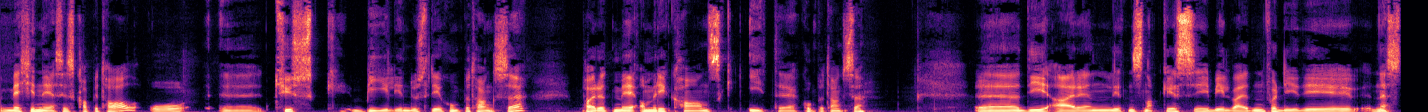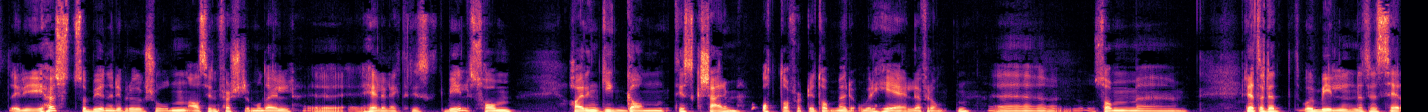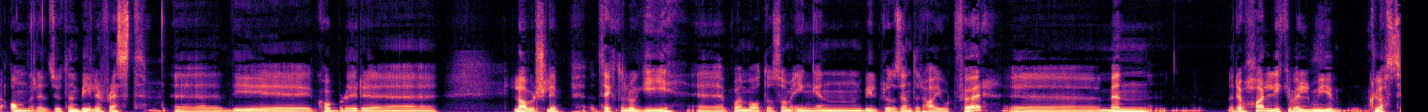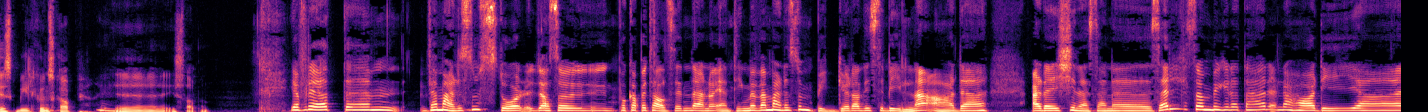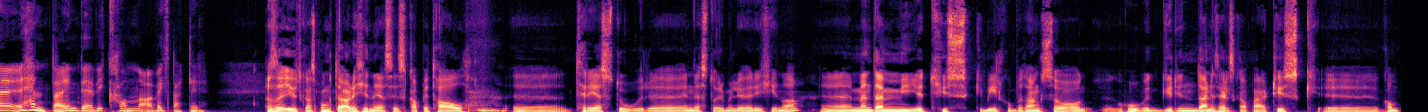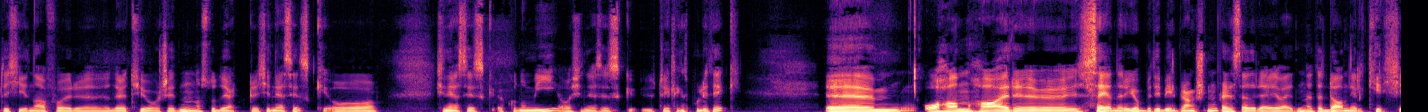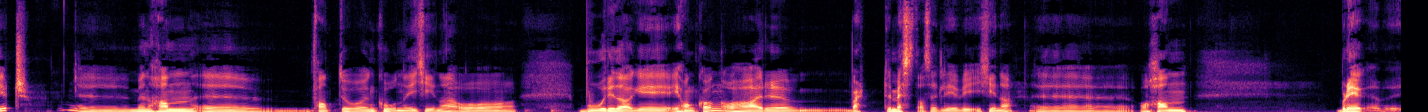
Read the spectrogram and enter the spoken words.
med kinesisk kapital og tysk bilindustrikompetanse paret med amerikansk IT-kompetanse. De er en liten snakkis i bilverden fordi de nest, i høst begynner de produksjonen av sin første modell helelektrisk bil, som har en gigantisk skjerm, 48 tommer, over hele fronten. Som rett og slett hvor bilen rett og slett ser annerledes ut enn biler flest. De kobler lavutslipp, teknologi, eh, på en måte som ingen bilprodusenter har gjort før. Eh, men dere har likevel mye klassisk bilkunnskap eh, i staben. Ja, for at Hvem er det som står altså På kapitalsiden det er nå én ting, men hvem er det som bygger da disse bilene? Er det, er det kineserne selv som bygger dette her, eller har de uh, henta inn det de kan av eksperter? Altså I utgangspunktet er det kinesisk kapital. Eh, tre store investormiljøer i Kina. Eh, men det er mye tysk bilkompetanse, og hovedgründeren i selskapet er tysk. Eh, kom til Kina for eh, drøyt 20 år siden og studerte kinesisk. Og kinesisk økonomi og kinesisk utviklingspolitikk. Eh, og han har eh, senere jobbet i bilbransjen flere steder i verden, etter Daniel Kirchert. Eh, men han eh, fant jo en kone i Kina og bor i dag i, i Hongkong og har eh, vært det meste av sitt liv i, Kina. Og han ble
